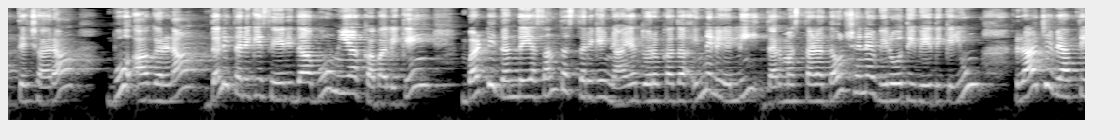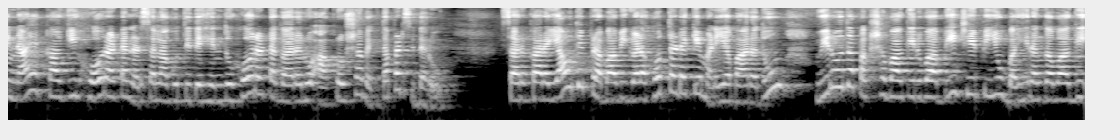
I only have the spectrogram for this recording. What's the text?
ಅತ್ಯಾಚಾರ, ಭೂ ಆಗರಣ ದಲಿತರಿಗೆ ಸೇರಿದ ಭೂಮಿಯ ಕಬಲಿಕೆ ಬಡ್ಡಿ ದಂಧೆಯ ಸಂತ್ರಸ್ತರಿಗೆ ನ್ಯಾಯ ದೊರಕದ ಹಿನ್ನೆಲೆಯಲ್ಲಿ ಧರ್ಮಸ್ಥಳ ದೌರ್ಜನ್ಯ ವಿರೋಧಿ ವೇದಿಕೆಯು ರಾಜ್ಯವ್ಯಾಪ್ತಿ ನ್ಯಾಯಕ್ಕಾಗಿ ಹೋರಾಟ ನಡೆಸಲಾಗುತ್ತಿದೆ ಎಂದು ಹೋರಾಟಗಾರರು ಆಕ್ರೋಶ ವ್ಯಕ್ತಪಡಿಸಿದರು. ಸರ್ಕಾರ ಯಾವುದೇ ಪ್ರಭಾವಿಗಳ ಒತ್ತಡಕ್ಕೆ ಮಣಿಯಬಾರದು. ವಿರೋಧ ಪಕ್ಷವಾಗಿರುವ ಬಿಜೆಪಿಯು ಬಹಿರಂಗವಾಗಿ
